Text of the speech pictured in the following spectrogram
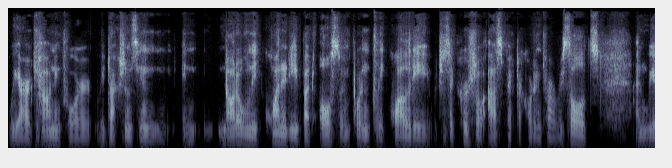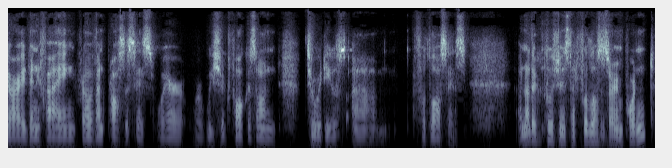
We are accounting for reductions in, in not only quantity, but also importantly quality, which is a crucial aspect according to our results. And we are identifying relevant processes where, where we should focus on to reduce um, food losses. Another conclusion is that food losses are important.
